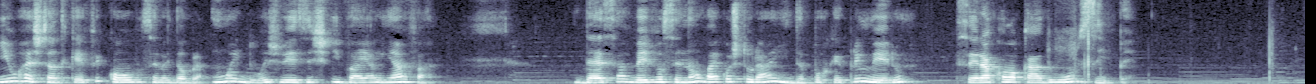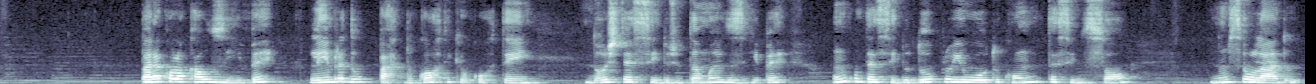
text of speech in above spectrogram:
E o restante que ficou, você vai dobrar uma e duas vezes e vai alinhavar. Dessa vez, você não vai costurar ainda, porque primeiro será colocado o zíper. Para colocar o zíper, Lembra do, do corte que eu cortei? Dois tecidos do tamanho zíper, um com tecido duplo e o outro com um tecido só. No seu lado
